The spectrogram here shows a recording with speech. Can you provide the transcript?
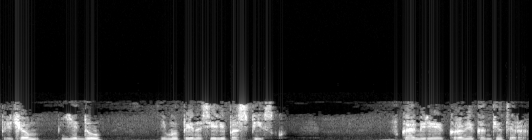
причем еду ему приносили по списку. В камере, кроме компьютера,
